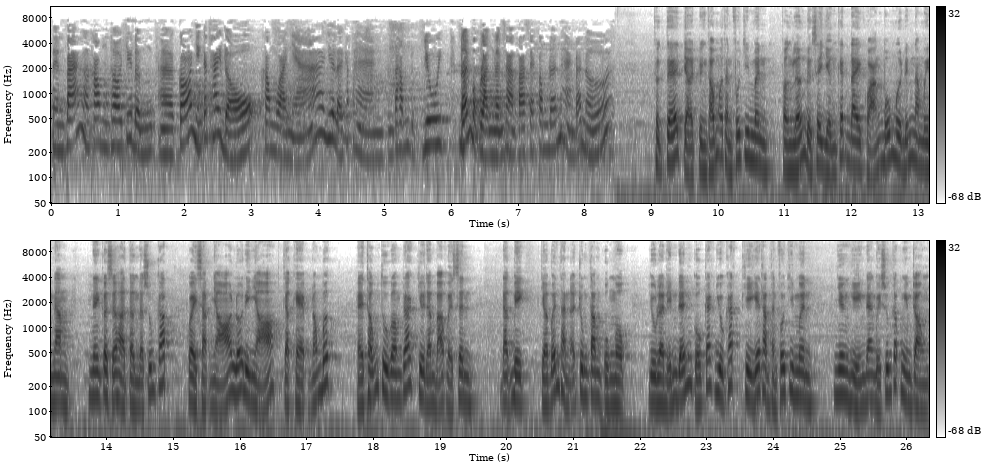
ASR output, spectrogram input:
nên bán hay không thôi chứ đừng à, có những cái thái độ không hòa nhã với lại khách hàng người ta không được vui. Đến một lần lần sau người ta sẽ không đến hàng đó nữa. Thực tế chợ truyền thống ở thành phố Hồ Chí Minh phần lớn được xây dựng cách đây khoảng 40 đến 50 năm nên cơ sở hạ tầng đã xuống cấp, quầy sạp nhỏ, lối đi nhỏ, chật hẹp, nóng bức, hệ thống thu gom rác chưa đảm bảo vệ sinh. Đặc biệt, chợ Bến Thành ở trung tâm quận 1 dù là điểm đến của các du khách khi ghé thăm thành phố Hồ Chí Minh nhưng hiện đang bị xuống cấp nghiêm trọng.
